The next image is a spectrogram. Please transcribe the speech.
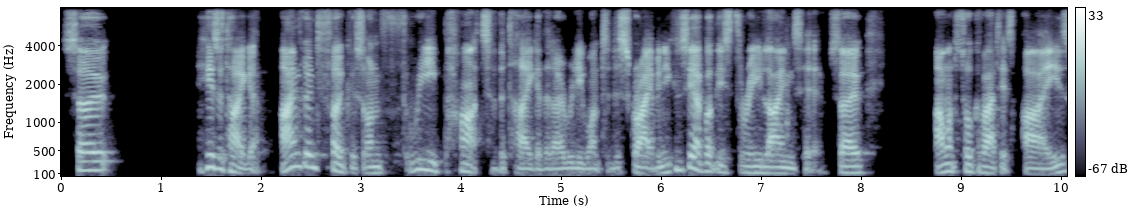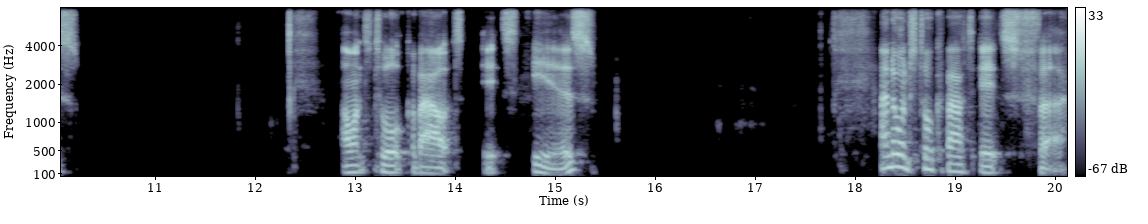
So here's a tiger. I'm going to focus on three parts of the tiger that I really want to describe. And you can see I've got these three lines here. So I want to talk about its eyes. I want to talk about its ears. And I want to talk about its fur.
